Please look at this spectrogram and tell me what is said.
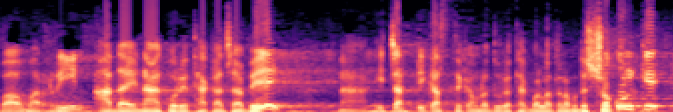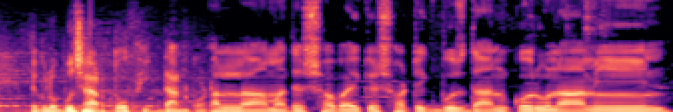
বাবা মার ঋণ আদায় না করে থাকা যাবে না। এই চারটি কাজ থেকে আমরা দূরে থাকব। আল্লাহ তালা আমাদের সকলকে এগুলো বুঝার তৌফিক দান করুন। আল্লাহ আমাদের সবাইকে সঠিক বুঝ দান করুন, আমিন।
